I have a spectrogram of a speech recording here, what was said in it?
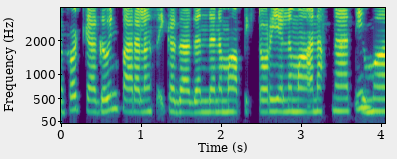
effort gagawin para lang sa ikagaganda ng mga pictorial ng mga anak natin. Yung mga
